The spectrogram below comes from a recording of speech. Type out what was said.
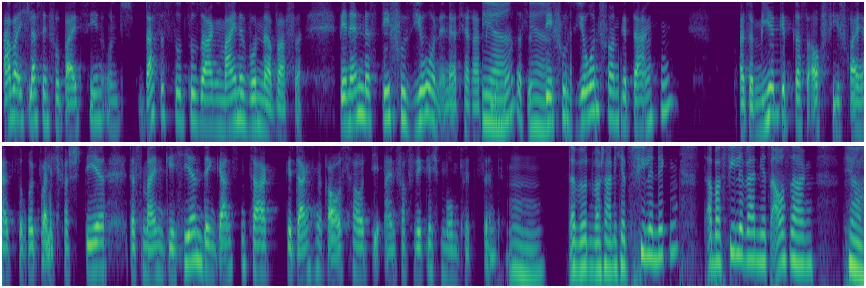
Aber ich lasse ihn vorbeiziehen und das ist sozusagen meine Wunderwaffe. Wir nennen das Diffusion in der Therapie. Ja, ne? Das ist Diffusion von Gedanken also mir gibt das auch viel Freiheit zurück, weil ich verstehe, dass mein Gehirn den ganzen Tag Gedanken raushaut, die einfach wirklich Mumpitz sind. Mhm. Da würden wahrscheinlich jetzt viele nicken, aber viele werden jetzt auch sagen, ja,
